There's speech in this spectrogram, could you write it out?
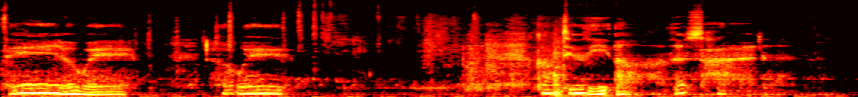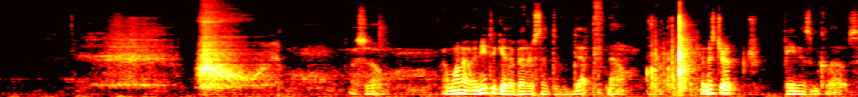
Fade away, away. Go to the other side. So, I want to. I need to get a better sense of depth now. Okay, Mr. Painting some clouds.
